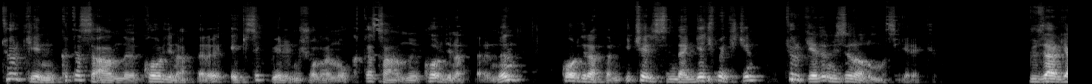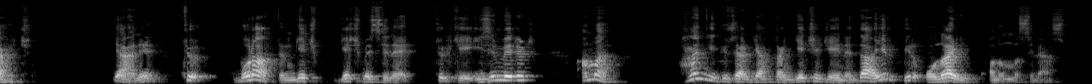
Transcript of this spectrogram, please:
Türkiye'nin kıta sahanlığı koordinatları eksik verilmiş olan o kıta sahanlığı koordinatlarının koordinatların içerisinden geçmek için Türkiye'den izin alınması gerekiyor. Güzergah için. Yani Tür boru hattının geç, geçmesine Türkiye izin verir ama hangi güzergahtan geçeceğine dair bir onay alınması lazım.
